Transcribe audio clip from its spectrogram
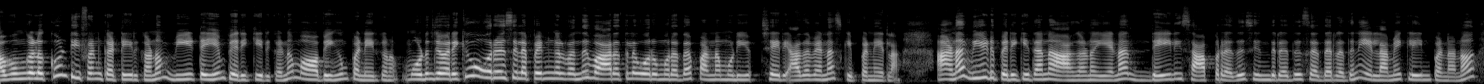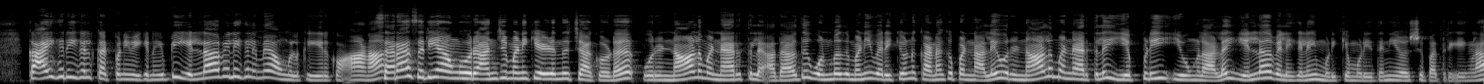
அவங்களுக்கும் டிஃபன் கட்டியிருக்கணும் வீட்டையும் பெருக்கி இருக்கணும் மாபிங்கும் பண்ணியிருக்கணும். முடிஞ்ச வரைக்கும் ஒரு சில பெண்கள் வந்து வாரத்தில் ஒரு முறை தான் பண்ண முடியும். சரி அதை வேணால் ஸ்கிப் பண்ணிடலாம். ஆனால் வீடு பெருக்கி தானே ஆகணும். ஏன்னா டெய்லி சாப்பிட்றது சிந்துறது செதறதுன்னு எல்லாமே க்ளீன் பண்ணணும். காய்கறிகள் கட் பண்ணி வைக்கணும். இப்படி எல்லா வேலைகளுமே அவங்களுக்கு இருக்கும். ஆனால் சராசரியாக அவங்க ஒரு அஞ்சு மணிக்கு எழுந்துச்சா கூட ஒரு நாலு மணி நேரத்தில் அதாவது ஒன்பது மணி வரைக்கும்னு கணக்கு பண்ணாலே ஒரு நாலு மணி நேரத்தில் எப்படி இவங்களால எல்லா வேலைகளையும் முடிக்க முடியுதுன்னு யோசிச்சு பார்த்துருக்கீங்களா?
